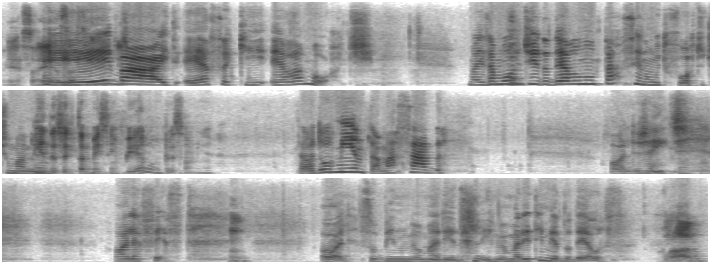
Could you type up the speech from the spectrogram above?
Essa é Ei. Bite, essa aqui ela morde. Mas a mordida dela não tá sendo muito forte Linda, ultimamente. essa aqui tá meio sem pelo, impressão minha. Tava dormindo, tá amassada. Olha, gente. Olha a festa. Hum. Olha, subindo meu marido ali. Meu marido tem medo delas. Claro.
